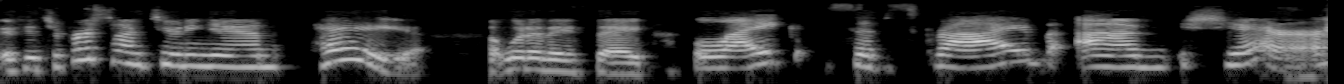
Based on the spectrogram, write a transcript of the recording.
If it's your first time tuning in, hey, what do they say? Like, subscribe, um, share.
